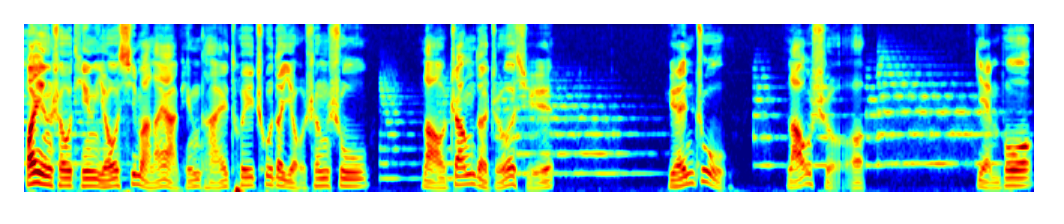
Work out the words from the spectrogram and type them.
欢迎收听由喜马拉雅平台推出的有声书《老张的哲学》，原著老舍，演播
